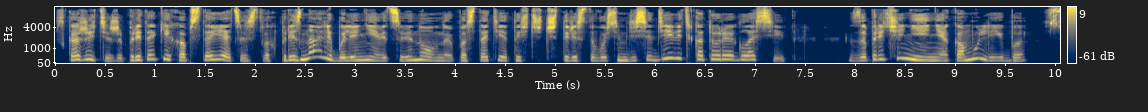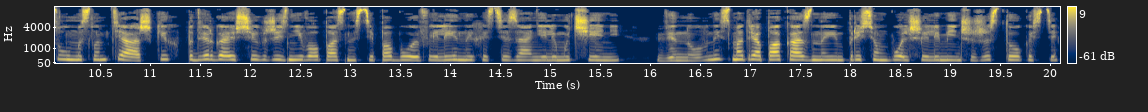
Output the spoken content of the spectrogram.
Скажите же, при таких обстоятельствах признали бы ленивец виновную по статье 1489, которая гласит «За причинение кому-либо с умыслом тяжких, подвергающих жизни его опасности побоев или иных истязаний или мучений, виновный, смотря по оказанной им при сём больше или меньше жестокости,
